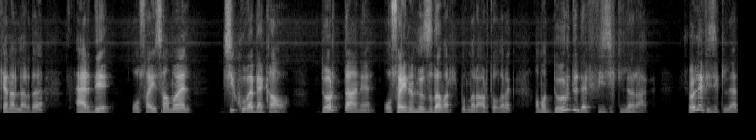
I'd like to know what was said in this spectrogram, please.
kenarlarda. Ferdi, Osayi Samuel, Ciku ve Bekao. Dört tane Osayi'nin hızı da var bunlara artı olarak. Ama dördü de fizikliler abi. Şöyle fizikliler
